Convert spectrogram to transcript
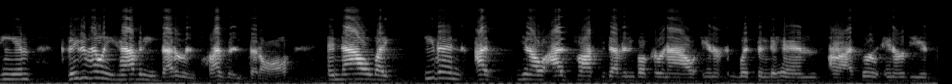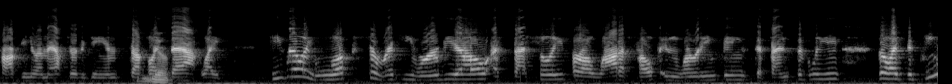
team because they didn't really have any veteran presence at all. And now, like even I, you know, I've talked to Devin Booker now, inter- listened to him uh, through interviews, talking to him after the game, stuff like Yeah. that. Like he really looks to Ricky Rubio, especially for a lot of help in learning things defensively. So, like, the team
